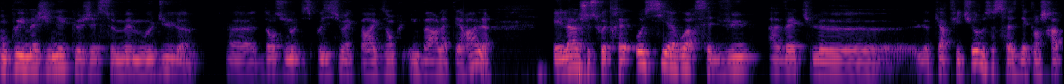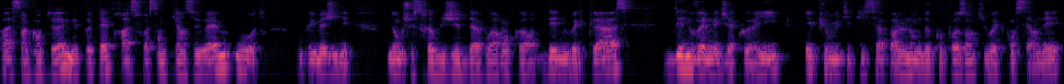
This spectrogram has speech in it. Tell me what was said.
On peut imaginer que j'ai ce même module euh, dans une autre disposition avec, par exemple, une barre latérale. Et là, je souhaiterais aussi avoir cette vue avec le, le card feature, mais ça ne se déclenchera pas à 50 EM, mais peut-être à 75 EM ou autre. On peut imaginer. Donc, je serai obligé d'avoir encore des nouvelles classes, des nouvelles media queries, et puis on multiplie ça par le nombre de composants qui vont être concernés.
